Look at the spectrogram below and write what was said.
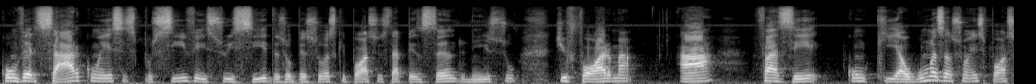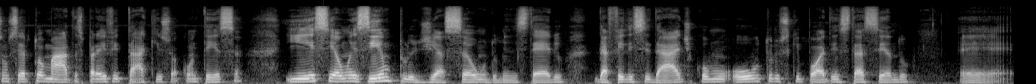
conversar com esses possíveis suicidas ou pessoas que possam estar pensando nisso, de forma a fazer com que algumas ações possam ser tomadas para evitar que isso aconteça. E esse é um exemplo de ação do Ministério da Felicidade, como outros que podem estar sendo é,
